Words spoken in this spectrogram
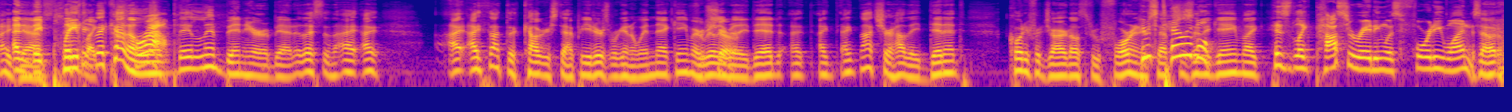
I and they played they, like they kind of limp. They limp in here a bit. Listen, I I, I, I thought the Calgary Stampeders were going to win that game. I For really, sure. really did. I, I I'm not sure how they didn't. Cody Fajardo threw four interceptions in a game. Like His like passer rating was 41. Is that what it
